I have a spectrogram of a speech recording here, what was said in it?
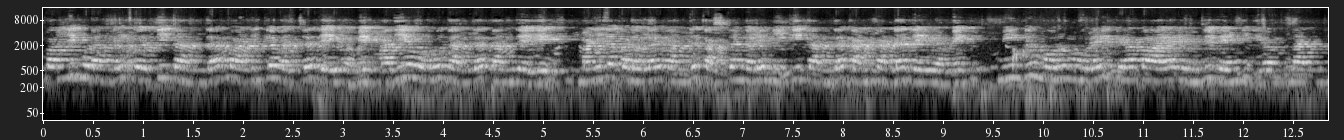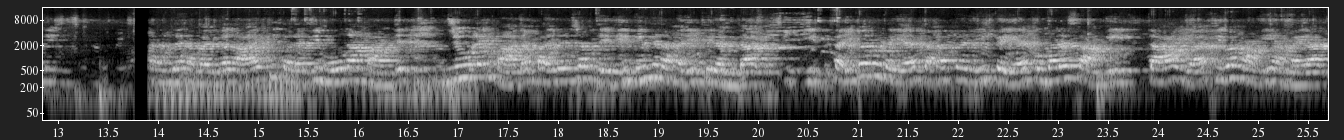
பள்ளிக்கூடங்கள் கொத்தி தந்த படிக்க வச்ச தெய்வமே. மதிய உணவு தந்த தந்தையே. மனித கடவுளை கண்டு கஷ்டங்களை நீக்கி தந்த கண் கண்ட தெய்வமே. மீண்டும் ஒரு முறை பிறப்பாய என்று வேண்டுகிறோம். நன்றி. கலைஞர் அவர்கள் ஆயிரத்தி தொள்ளாயிரத்தி மூணாம் ஆண்டு ஜூலை மாதம் பதினஞ்சாம் தேதி விருதுநகரில் பிறந்தார். சைவருடைய தகப்பனின் பெயர் குமாரசாமி தாயார் சிவகாமி அம்மையார்.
